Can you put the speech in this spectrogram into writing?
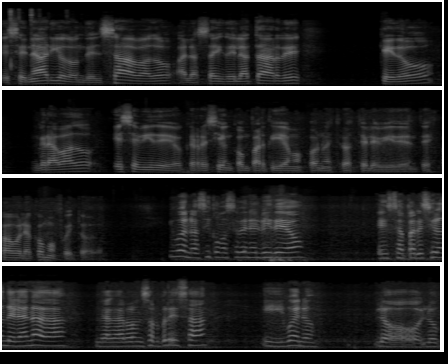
escenario donde el sábado a las 6 de la tarde quedó grabado ese video que recién compartíamos con nuestros televidentes. Paola, ¿cómo fue todo? Y bueno, así como se ve en el video, eh, se aparecieron de la nada, me agarraron sorpresa y bueno, lo, lo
